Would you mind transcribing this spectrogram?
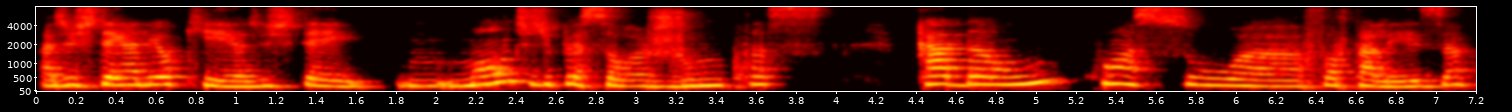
a gente tem ali o quê? A gente tem um monte de pessoas juntas, cada um com a sua fortaleza,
